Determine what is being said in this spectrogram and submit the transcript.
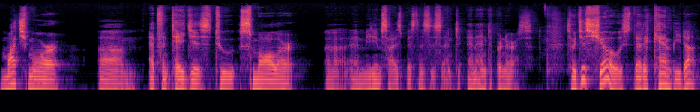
much more um, advantageous to smaller uh, and medium-sized businesses and, and entrepreneurs. So it just shows that it can be done,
